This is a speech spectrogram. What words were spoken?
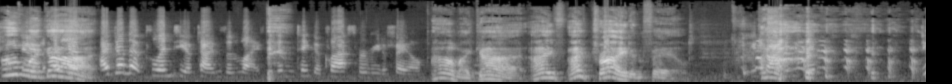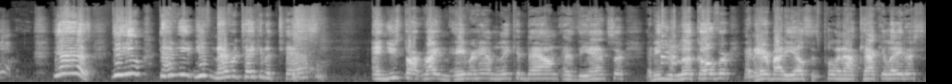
oh my Dude, I've God! done, I've done that plenty of times in life. It didn't take a class for me to fail. Oh my God! I've I've tried and failed. You tried it, dude. Yes. Do you have you you've never taken a test and you start writing Abraham Lincoln down as the answer and then you look over and everybody else is pulling out calculators?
